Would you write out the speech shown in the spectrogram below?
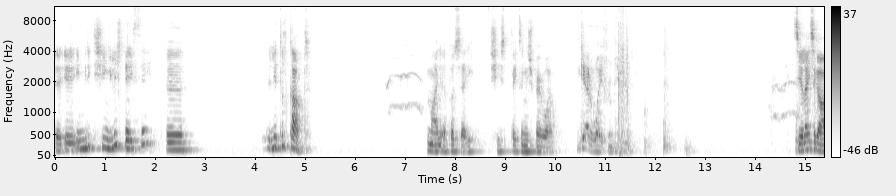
Uh, uh, in British English, they say uh, little cat. My little pussy. She speaks English very well. Get away from here. See you later, guys.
